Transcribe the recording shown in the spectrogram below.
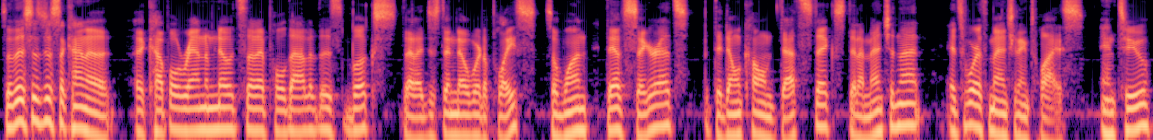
So this is just a kind of a couple random notes that I pulled out of this books that I just didn't know where to place. So one, they have cigarettes, but they don't call them death sticks. Did I mention that? It's worth mentioning twice. And two,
